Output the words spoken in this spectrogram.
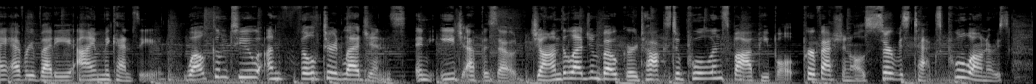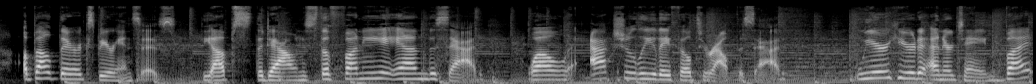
Hi, everybody. I'm Mackenzie. Welcome to Unfiltered Legends. In each episode, John the Legend Boker talks to pool and spa people, professionals, service techs, pool owners about their experiences the ups, the downs, the funny, and the sad. Well, actually, they filter out the sad. We're here to entertain, but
